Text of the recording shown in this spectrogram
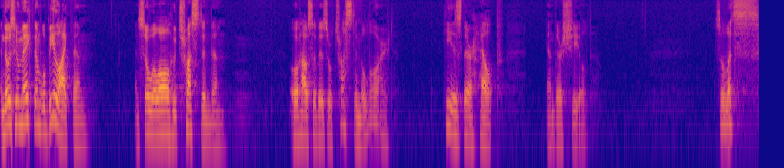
and those who make them will be like them, and so will all who trust in them. O house of Israel, trust in the Lord. He is their help and their shield. So let's,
